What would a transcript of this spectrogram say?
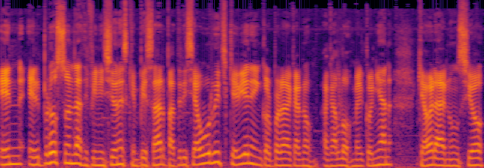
en el PRO son las definiciones que empieza a dar Patricia Burrich, que viene a incorporar a Carlos, a Melconian, que ahora anunció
